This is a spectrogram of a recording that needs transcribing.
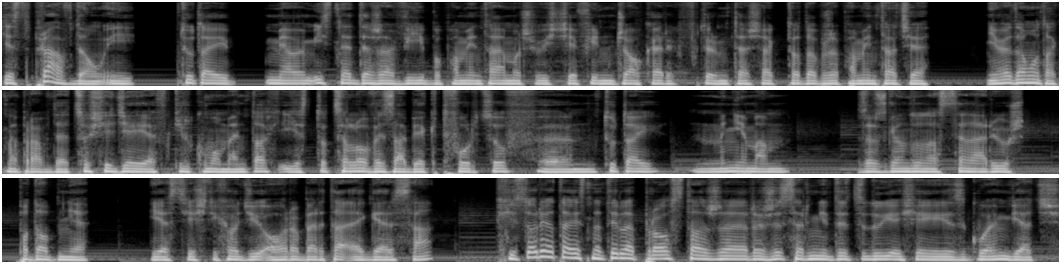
jest prawdą i tutaj miałem istne déjà vu, bo pamiętałem oczywiście film Joker, w którym też, jak to dobrze pamiętacie, nie wiadomo tak naprawdę, co się dzieje w kilku momentach i jest to celowy zabieg twórców. Tutaj mniemam, ze względu na scenariusz, podobnie jest, jeśli chodzi o Roberta Eggersa. Historia ta jest na tyle prosta, że reżyser nie decyduje się jej zgłębiać,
